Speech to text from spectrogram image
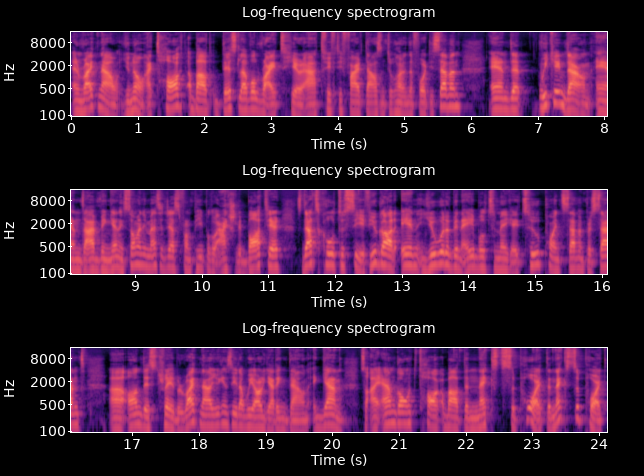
And right now, you know, I talked about this level right here at 55,247 and uh, we came down and I've been getting so many messages from people who actually bought here. So that's cool to see. If you got in, you would have been able to make a 2.7% uh, on this trade. But right now you can see that we are getting down again. So I am going to talk about the next support. The next support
